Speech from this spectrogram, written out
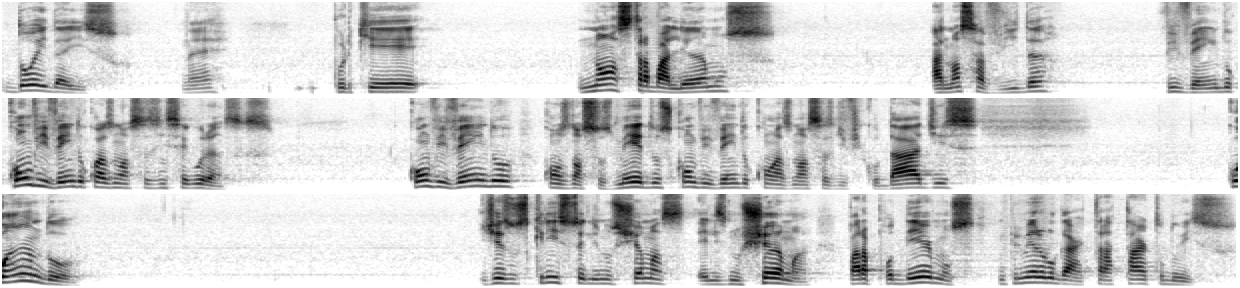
doida isso, né? Porque nós trabalhamos a nossa vida vivendo, convivendo com as nossas inseguranças convivendo com os nossos medos, convivendo com as nossas dificuldades. Quando Jesus Cristo ele nos chama, ele nos chama para podermos, em primeiro lugar, tratar tudo isso.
